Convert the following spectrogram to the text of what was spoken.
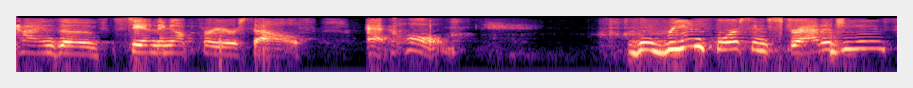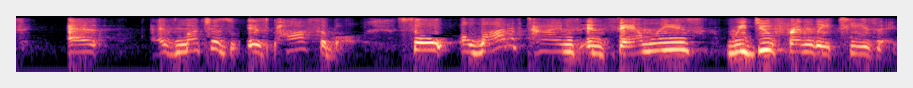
kinds of standing up for yourself at home. We're reinforcing strategies as, as much as is possible. So a lot of times in families, we do friendly teasing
